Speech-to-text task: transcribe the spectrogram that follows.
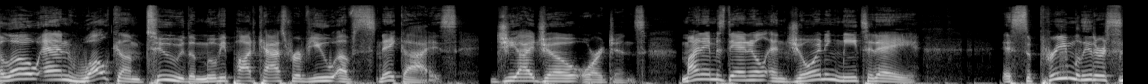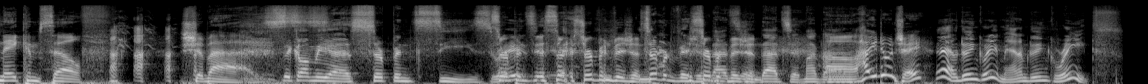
Hello and welcome to the movie podcast review of Snake Eyes, G.I. Joe Origins. My name is Daniel, and joining me today is Supreme Leader Snake himself, Shahbaz. They call me uh, Serpent Seas. right? Serpent, uh, ser- Serpent Vision. Serpent Vision. Serpent that's Vision. It, that's it. My bad. uh, how you doing, Shay? yeah, I'm doing great, man. I'm doing great.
